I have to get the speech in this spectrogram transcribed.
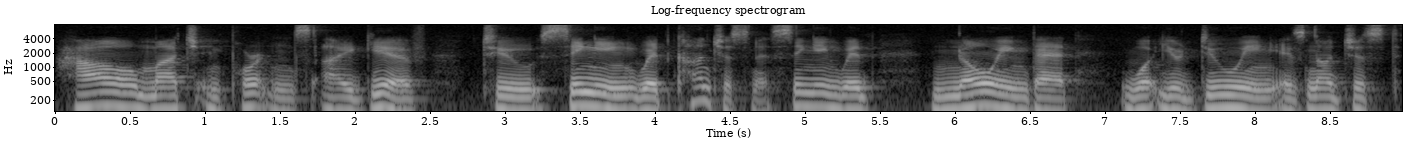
how much importance I give to singing with consciousness, singing with knowing that what you're doing is not just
